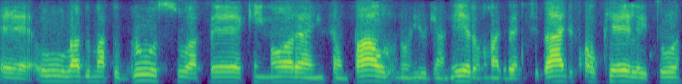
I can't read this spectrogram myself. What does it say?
é, ou lá do Mato Grosso até quem mora em São Paulo, no Rio de Janeiro, numa grande cidade, qualquer eleitor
